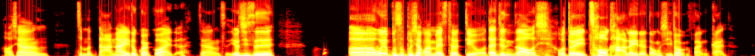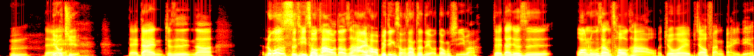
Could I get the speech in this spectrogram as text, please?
好像怎么打哪里都怪怪的这样子。尤其是呃，我也不是不想玩 Master Duel，但就是你知道我喜我对抽卡类的东西都很反感。嗯，对了解。对，但就是那如果是实体抽卡，我倒是还好，毕竟手上真的有东西嘛。对，但就是网络上抽卡，我就会比较反感一点。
